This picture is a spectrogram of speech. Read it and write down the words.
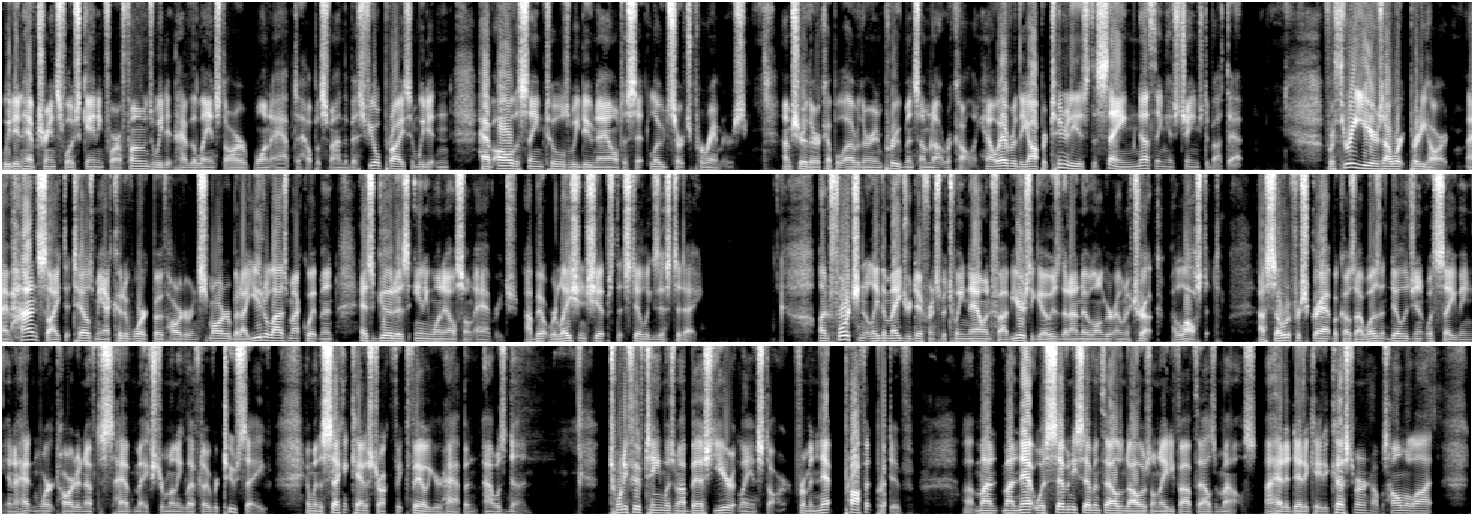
We didn't have TransFlo scanning for our phones. We didn't have the Landstar One app to help us find the best fuel price, and we didn't have all the same tools we do now to set load search parameters. I'm sure there are a couple other improvements I'm not recalling. However, the opportunity is the same. Nothing has changed about that. For three years, I worked pretty hard. I have hindsight that tells me I could have worked both harder and smarter, but I utilized my equipment as good as anyone else on average. I built relationships that still exist today. Unfortunately, the major difference between now and five years ago is that I no longer own a truck. I lost it. I sold it for scrap because I wasn't diligent with saving and I hadn't worked hard enough to have extra money left over to save. And when the second catastrophic failure happened, I was done. 2015 was my best year at Landstar. From a net profit perspective, uh, my, my net was $77,000 on 85,000 miles. I had a dedicated customer. I was home a lot.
